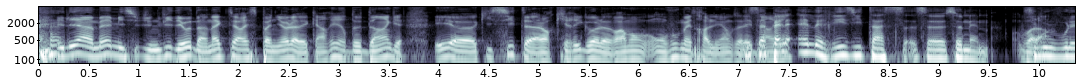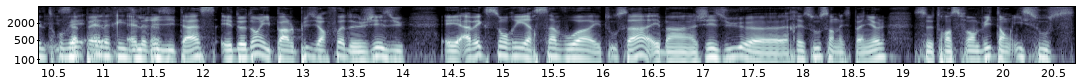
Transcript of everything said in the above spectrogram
il y a un mème issu d'une vidéo d'un acteur espagnol avec un rire de dingue et qui cite, alors qui rigole vraiment. On vous mettra le lien. Vous allez il s'appelle El Risitas, ce, ce mème. Si vous voulez le trouver, El Risitas. El Risitas. Et dedans, il parle plusieurs fois de Jésus. Et avec son rire, sa voix et tout ça, et eh ben Jésus, euh, Jesus en espagnol, se transforme vite en Isus.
